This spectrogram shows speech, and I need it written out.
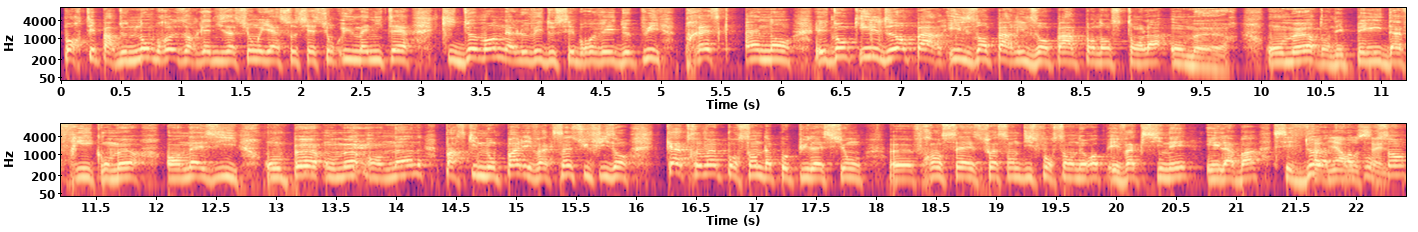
portée par de nombreuses organisations et associations humanitaires qui demandent la levée de ces brevets depuis presque un an. Et donc, ils en parlent, ils en parlent, ils en parlent. Pendant ce temps-là, on meurt. On meurt dans des pays d'Afrique, on meurt en Asie, on meurt, on meurt en Inde parce qu'ils n'ont pas les vaccins suffisants. 80% de la population euh, française, 70% en Europe est vaccinée, et là-bas, c'est 2 à 3%.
